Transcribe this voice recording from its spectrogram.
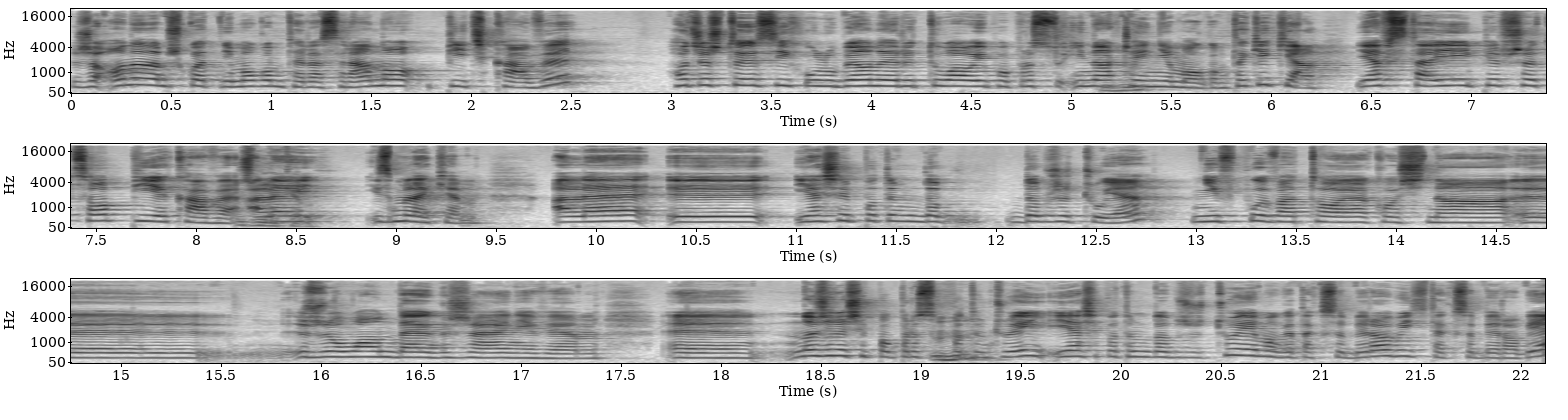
że one na przykład nie mogą teraz rano pić kawy, chociaż to jest ich ulubiony rytuał i po prostu inaczej nie mogą. Tak jak ja. Ja wstaję i pierwsze co, piję kawę, Z ale mlekiem. i z mlekiem. Ale y, ja się potem do, dobrze czuję. Nie wpływa to jakoś na y, żołądek, że nie wiem, y, no źle się po prostu potem czuję. Ja się potem dobrze czuję, mogę tak sobie robić, tak sobie robię.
